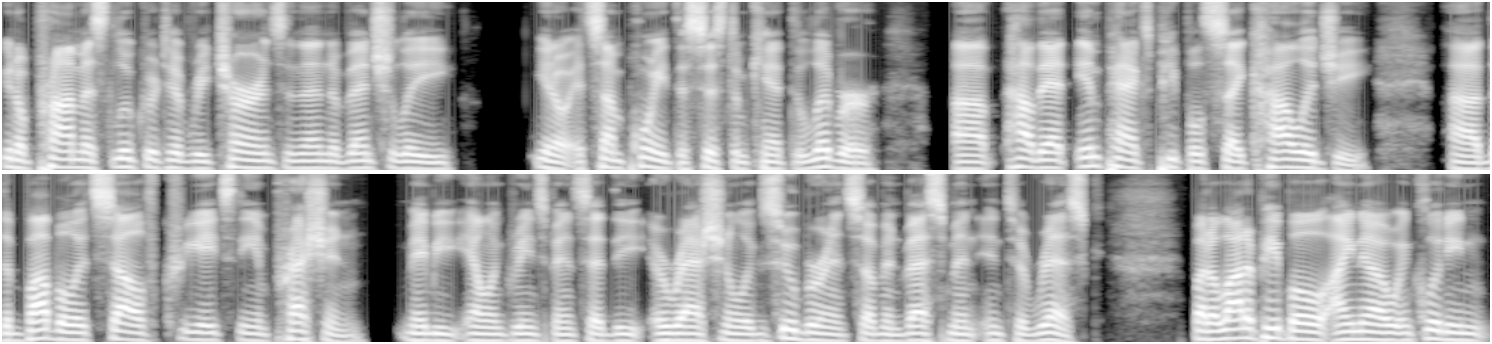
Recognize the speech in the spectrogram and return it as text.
you know, promised lucrative returns, and then eventually, you know, at some point the system can't deliver. Uh, how that impacts people's psychology. Uh, the bubble itself creates the impression maybe Alan Greenspan said the irrational exuberance of investment into risk. But a lot of people I know, including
